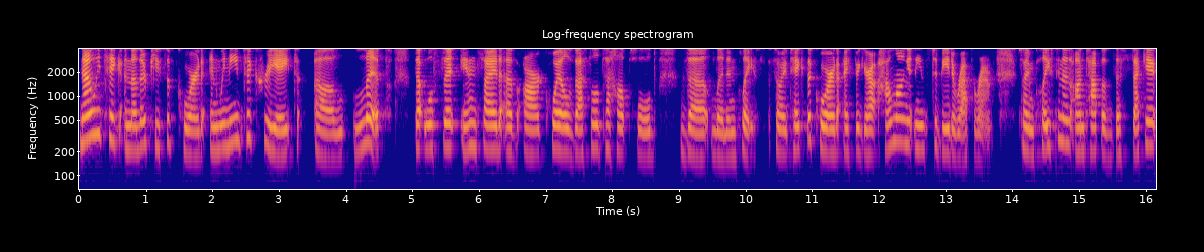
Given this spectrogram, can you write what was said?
Now we take another piece of cord and we need to create a lip that will sit inside of our coil vessel to help hold the lid in place. So I take the cord, I figure out how long it needs to be to wrap around. So I'm placing it on top of the second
